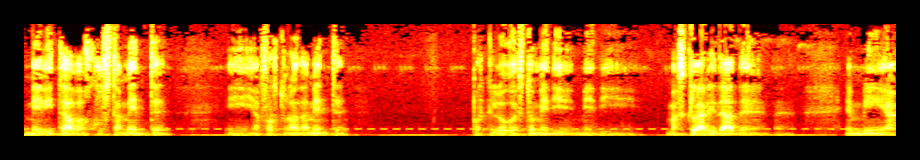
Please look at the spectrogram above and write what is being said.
me evitaba justamente y afortunadamente, porque luego esto me di, me di más claridad en, mi, en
